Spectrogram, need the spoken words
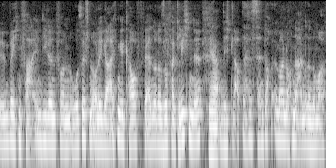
irgendwelchen Vereinen, die dann von russischen Oligarchen gekauft werden oder so verglichen. Ne? Ja. Und ich glaube, das ist dann doch immer noch eine andere Nummer.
